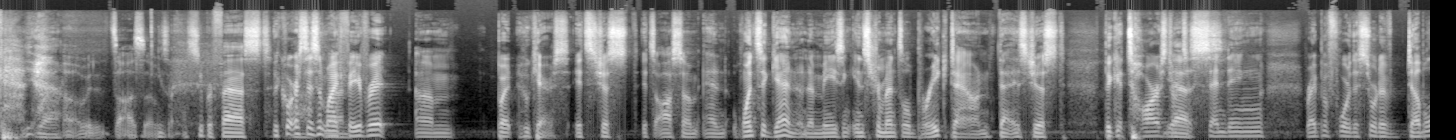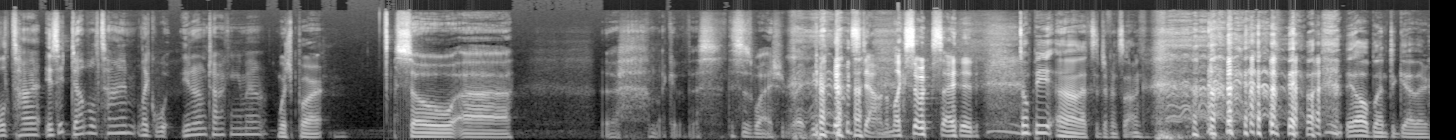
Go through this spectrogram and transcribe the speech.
Yeah. Oh, it's awesome. he's like super fast. The chorus Oh, isn't my favorite, um, but who cares? It's just it's awesome, and once again, an amazing instrumental breakdown that is just the guitar starts Yes. ascending right before the sort of double time. Is it double time? Like wh- you know what I'm talking about? Which part? So uh, ugh, I'm not good at this. This is why I should write notes down. I'm like so excited. Don't be. Oh, that's a different song. they, all, they all blend together.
